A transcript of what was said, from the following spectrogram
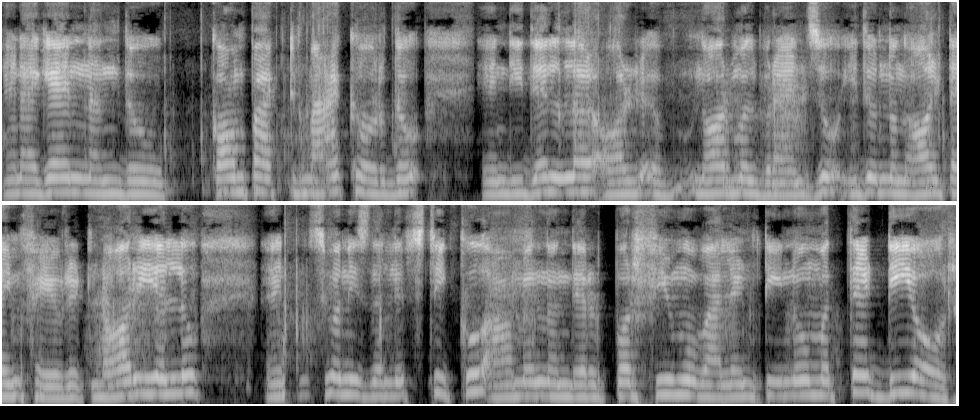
ಆ್ಯಂಡ್ ಅಗೇನ್ ನಂದು ಕಾಂಪ್ಯಾಕ್ಟ್ ಮ್ಯಾಕ್ ಅವ್ರದ್ದು ಆ್ಯಂಡ್ ಇದೆಲ್ಲ ಆಲ್ ನಾರ್ಮಲ್ ಬ್ರ್ಯಾಂಡ್ಸು ಇದು ನನ್ನ all time favourite L'Oreal and this one is the lipstick ಆಮೇಲೆ ನಂದೆರಡು ಪರ್ಫ್ಯೂಮು ವ್ಯಾಲೆಂಟಿನೋ ಮತ್ತು ಡಿಯೋರ್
